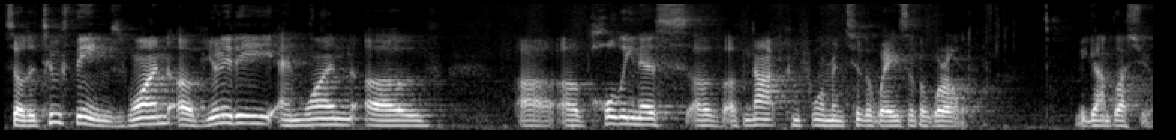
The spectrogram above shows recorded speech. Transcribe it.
So the two themes one of unity and one of, uh, of holiness, of, of not conforming to the ways of the world. May God bless you.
